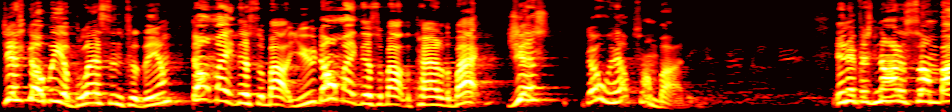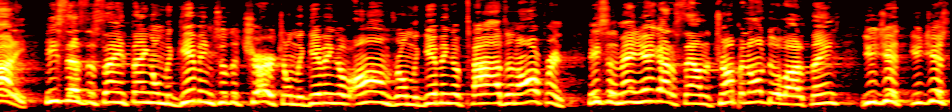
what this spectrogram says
Just go be a blessing to them. Don't make this about you. Don't make this about the pat of the back. Just go help somebody. And if it's not a somebody, he says the same thing on the giving to the church, on the giving of alms, or on the giving of tithes and offering. He says, man, you ain't got to sound the trumpet, don't do a lot of things. You just, you just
